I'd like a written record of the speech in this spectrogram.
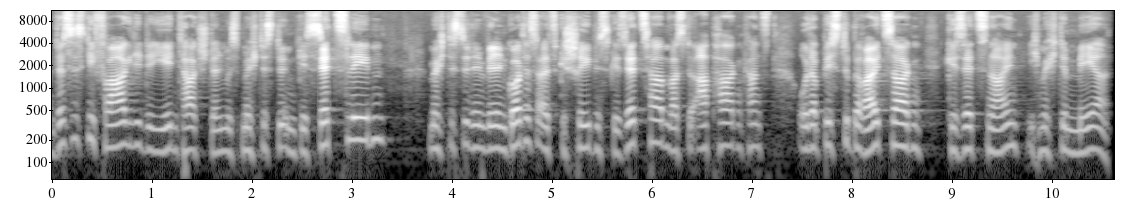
Und das ist die Frage, die du jeden Tag stellen musst. Möchtest du im Gesetz leben? Möchtest du den Willen Gottes als geschriebenes Gesetz haben, was du abhaken kannst? Oder bist du bereit zu sagen, Gesetz nein, ich möchte mehr.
